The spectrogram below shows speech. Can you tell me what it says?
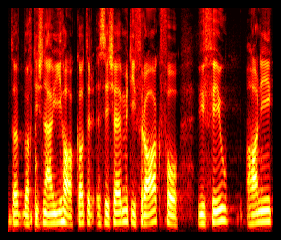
da möchte ich schnell einhaken. Oder? Es ist immer die Frage von, wie viel habe ich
